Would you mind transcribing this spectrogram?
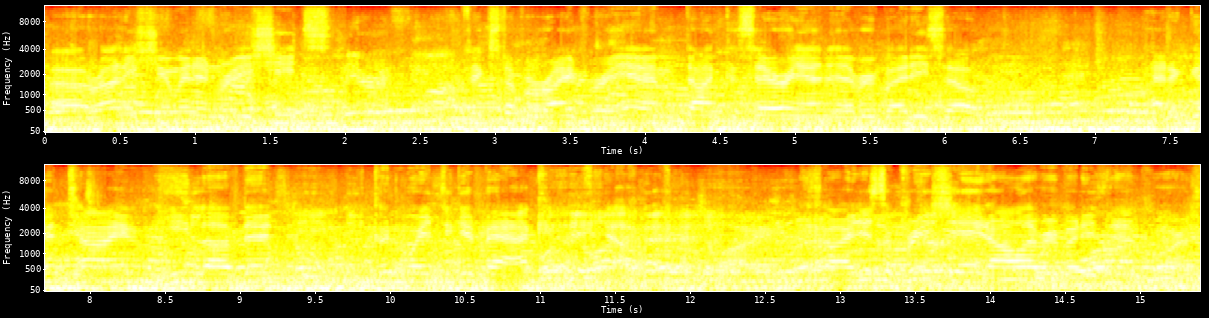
Uh, Ronnie Schumann and Ray Sheets fixed up a ride for him, Don Kazarian and everybody. So had a good time. He loved it. He couldn't wait to get back. so I just appreciate all everybody's done for us.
